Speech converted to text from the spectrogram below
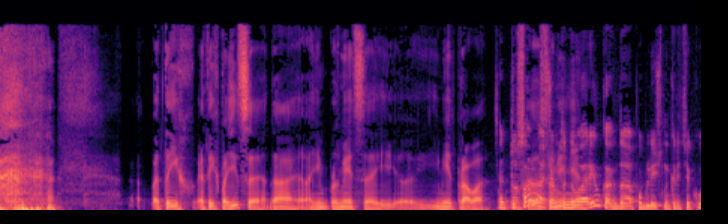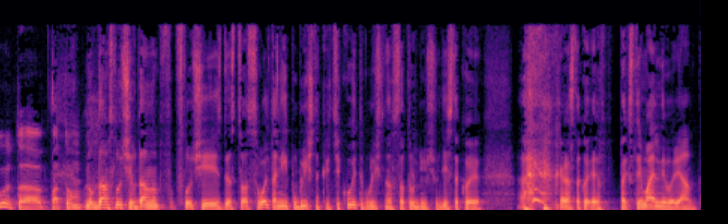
это их, это их позиция, да, они, разумеется, э, имеют право. Это то самое, о чем ты говорил, когда публично критикуют, а потом... Ну, в данном случае, в данном в случае с 220 вольт, они публично критикуют и публично сотрудничают. Здесь такой, как раз такой э, экстремальный вариант,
